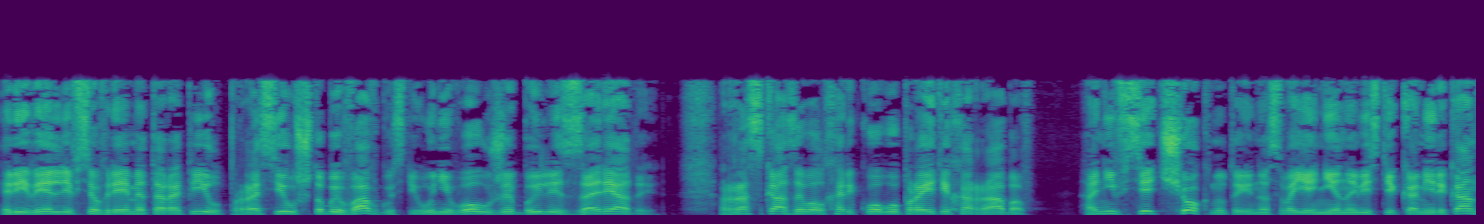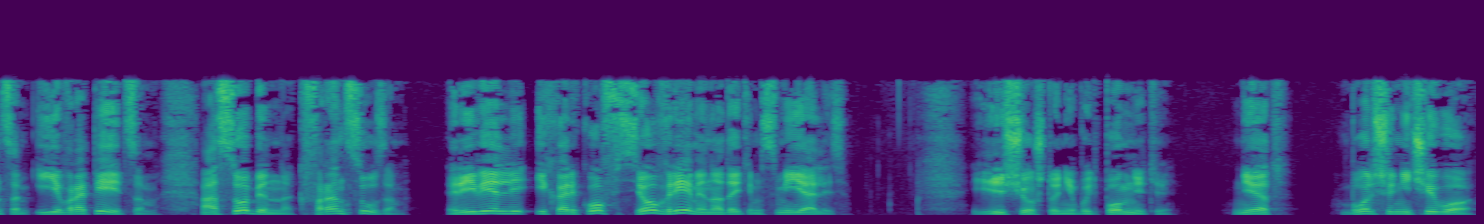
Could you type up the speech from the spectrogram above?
Ривелли все время торопил, просил, чтобы в августе у него уже были заряды. Рассказывал Харькову про этих арабов, они все чокнутые на своей ненависти к американцам и европейцам, особенно к французам. Ривелли и Харьков все время над этим смеялись. Еще что-нибудь помните? Нет, больше ничего.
